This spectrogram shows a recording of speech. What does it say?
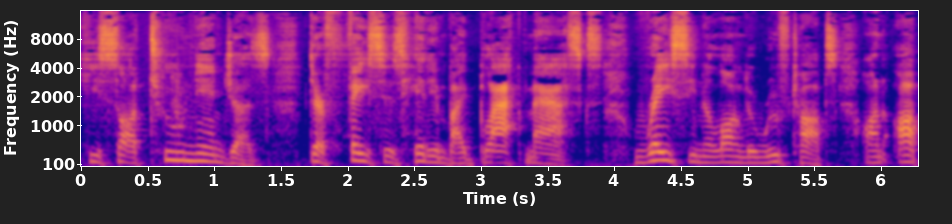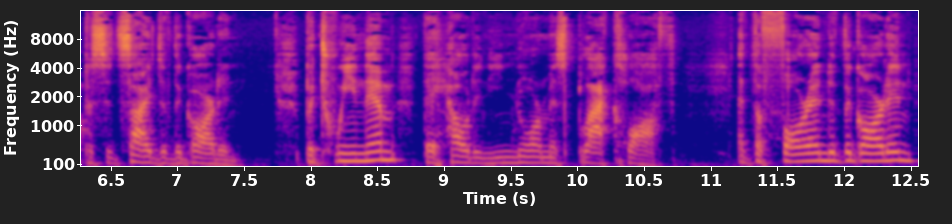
he saw two ninjas, their faces hidden by black masks, racing along the rooftops on opposite sides of the garden. Between them, they held an enormous black cloth. At the far end of the garden,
